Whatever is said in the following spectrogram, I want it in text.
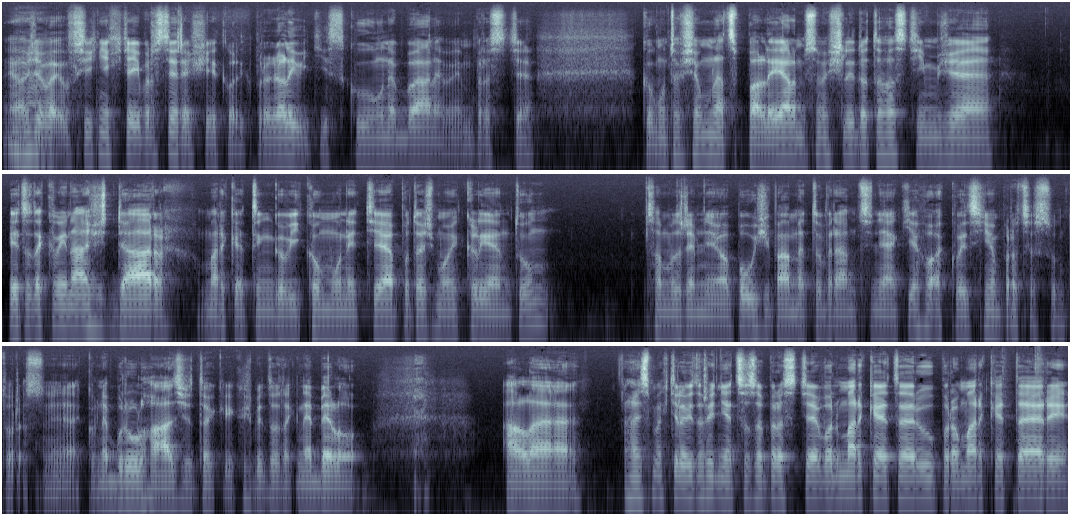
Jo, že všichni chtějí prostě řešit, kolik prodali výtisků, nebo já nevím, prostě komu to všemu nadspali, ale my jsme šli do toho s tím, že je to takový náš dar marketingový komunitě a potaž moji klientům. Samozřejmě, jo, používáme to v rámci nějakého akvizního procesu, to vlastně jako nebudu lhát, že tak, jakož by to tak nebylo. Ale ale jsme chtěli vytvořit něco, co prostě od marketérů pro marketéry,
